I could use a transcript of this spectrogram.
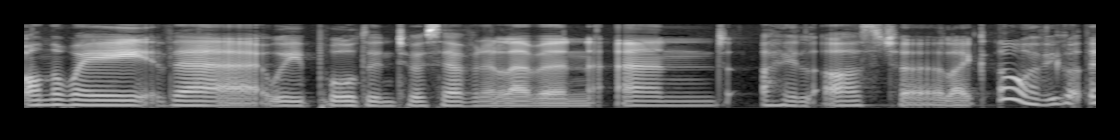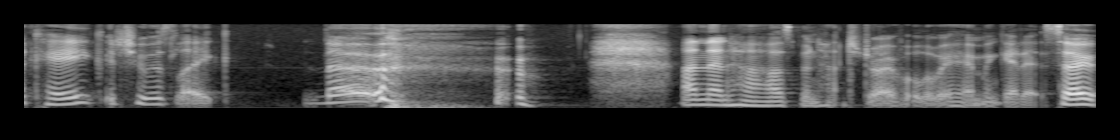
on the way there, we pulled into a 7 Eleven, and I asked her, like, oh, have you got the cake? And she was like, no. and then her husband had to drive all the way home and get it. So,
